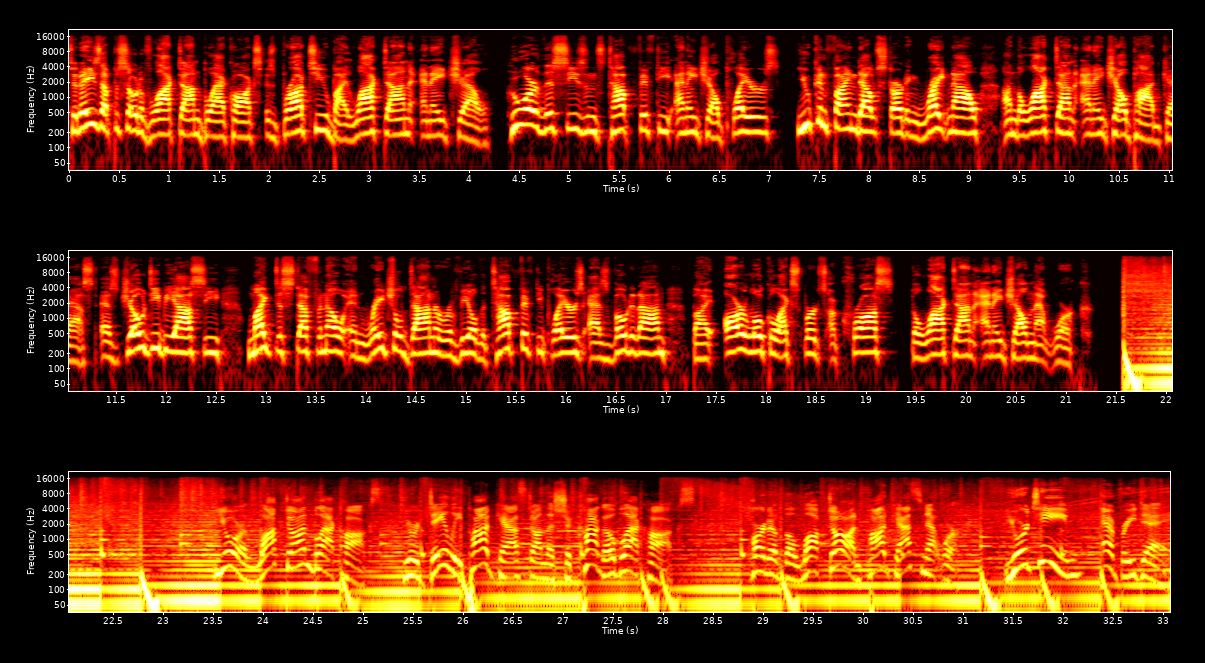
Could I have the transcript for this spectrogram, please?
Today's episode of Locked On Blackhawks is brought to you by Locked On NHL. Who are this season's top 50 NHL players? You can find out starting right now on the Locked On NHL podcast as Joe DiBiase, Mike DiStefano, and Rachel Donner reveal the top 50 players as voted on by our local experts across the Locked On NHL network. Your Locked On Blackhawks, your daily podcast on the Chicago Blackhawks part of the Locked On Podcast Network. Your team every day.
